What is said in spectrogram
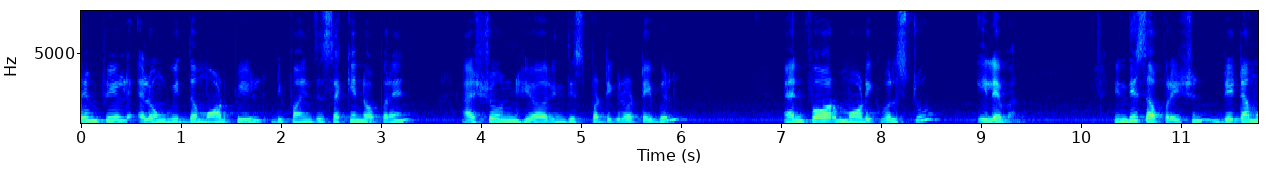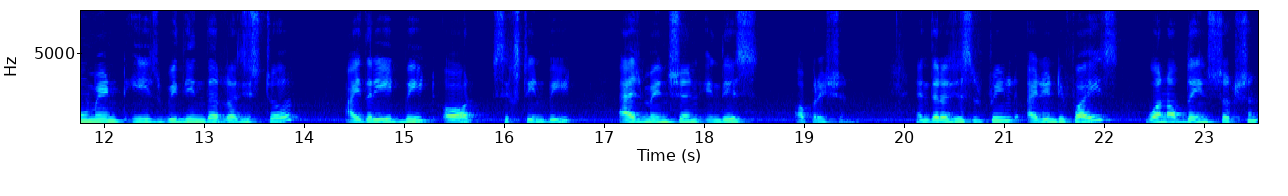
RM field along with the mod field defines the second operand as shown here in this particular table and for mod equals to 11. In this operation data movement is within the register either 8 bit or 16 bit as mentioned in this operation and the register field identifies one of the instruction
